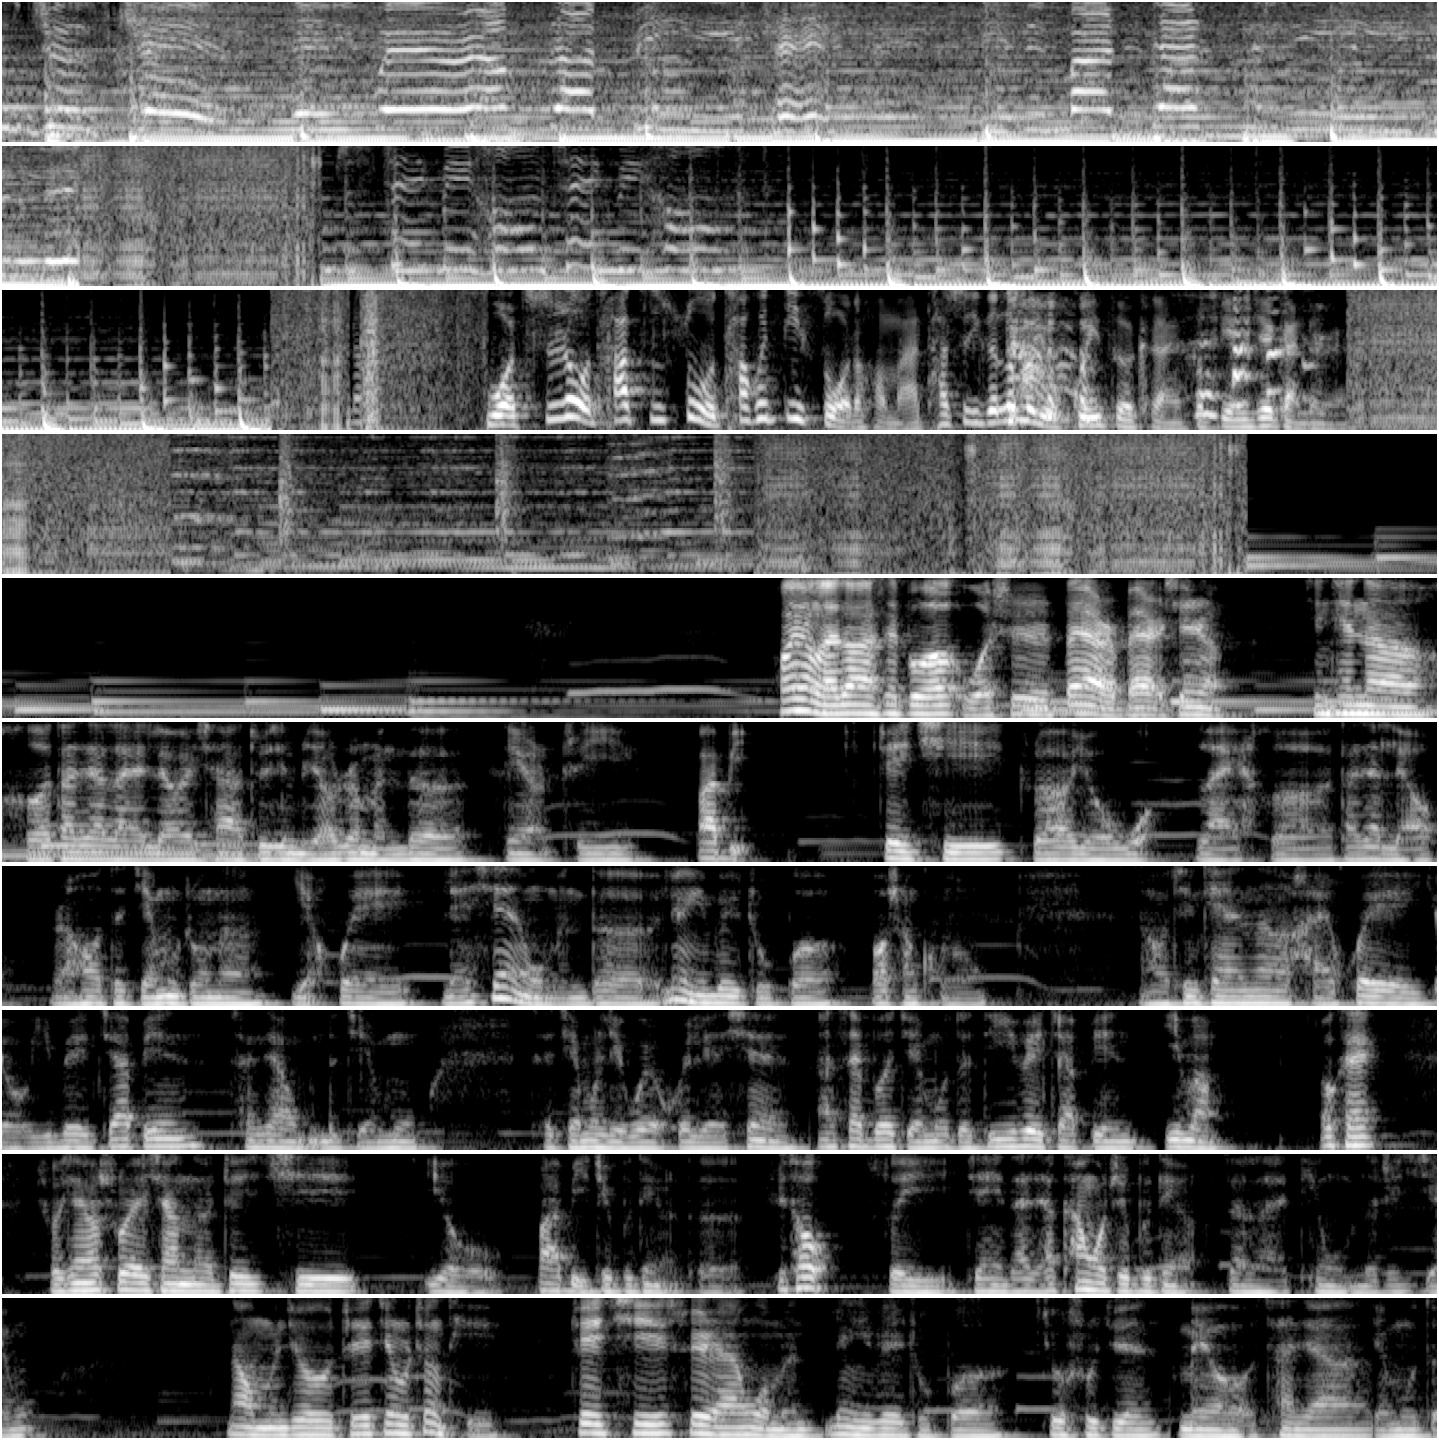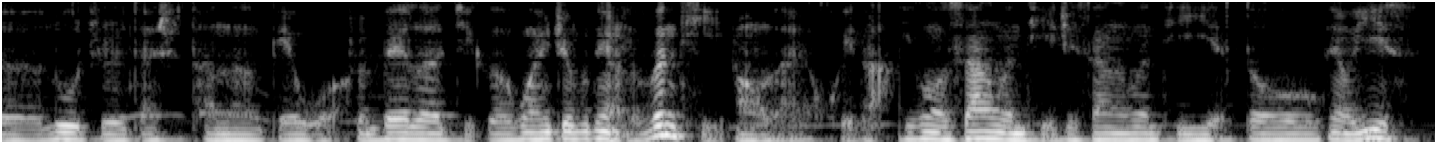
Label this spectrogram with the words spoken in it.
I'm just cat. Anywhere else I'd be a tan. Is it my destiny to live? Just take me home, take me home. 我吃肉，他吃素，他会 diss 我的好吗？他是一个那么有规则感和边界感的人。欢迎来到安塞波，我是贝尔贝尔先生。今天呢，和大家来聊一下最近比较热门的电影之一《芭比》。这一期主要由我来和大家聊，然后在节目中呢，也会连线我们的另一位主播包场恐龙。然后今天呢，还会有一位嘉宾参加我们的节目，在节目里我也会连线安塞波节目的第一位嘉宾伊娃。OK，首先要说一下呢，这一期有《芭比》这部电影的剧透，所以建议大家看过这部电影再来听我们的这期节目。那我们就直接进入正题。这一期虽然我们另一位主播救书君没有参加节目的录制，但是他呢给我准备了几个关于这部电影的问题，让我来回答。一共有三个问题，这三个问题也都很有意思。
